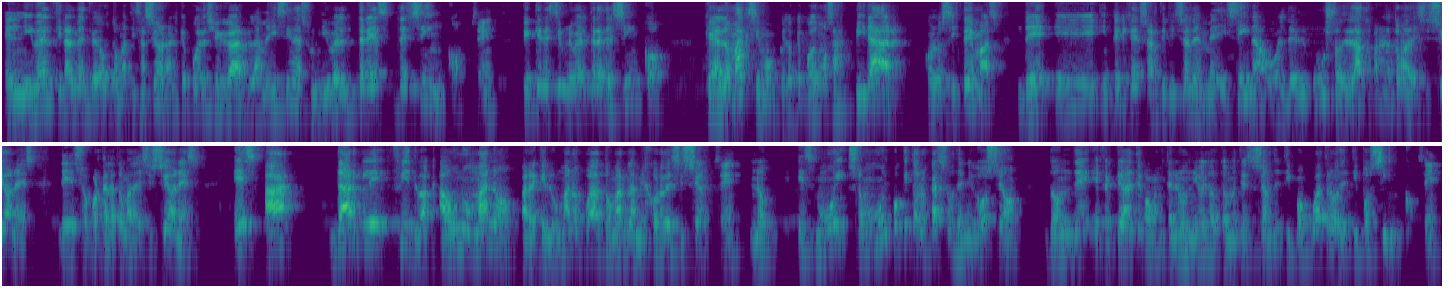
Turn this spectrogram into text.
el nivel finalmente de automatización al que puede llegar la medicina es un nivel 3 de 5. ¿sí? ¿Qué quiere decir un nivel 3 de 5? Que a lo máximo que lo que podemos aspirar con los sistemas de eh, inteligencia artificial en medicina o el del uso de datos para la toma de decisiones, de soporte a la toma de decisiones, es a darle feedback a un humano para que el humano pueda tomar la mejor decisión. No, es muy, son muy poquitos los casos de negocio donde efectivamente podemos tener un nivel de automatización de tipo 4 o de tipo 5. ¿sí?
